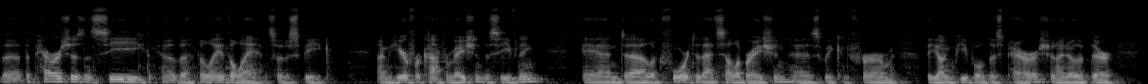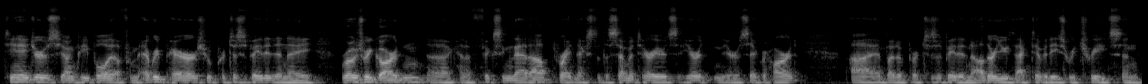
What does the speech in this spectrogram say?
the, the parishes and see kind of the, the lay of the land, so to speak. I'm here for confirmation this evening, and uh, look forward to that celebration as we confirm the young people of this parish. And I know that there are teenagers, young people uh, from every parish who participated in a rosary garden, uh, kind of fixing that up right next to the cemetery here near Sacred Heart, uh, but have participated in other youth activities, retreats, and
